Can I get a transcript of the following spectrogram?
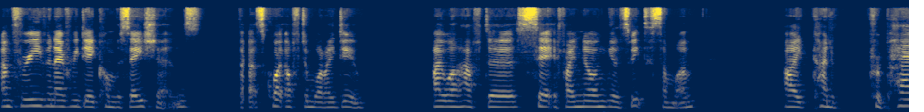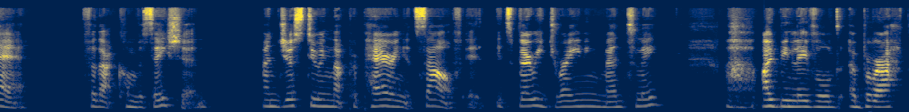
And for even everyday conversations, that's quite often what I do. I will have to sit, if I know I'm going to speak to someone, I kind of prepare for that conversation. And just doing that preparing itself, it, it's very draining mentally. I've been labeled a brat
